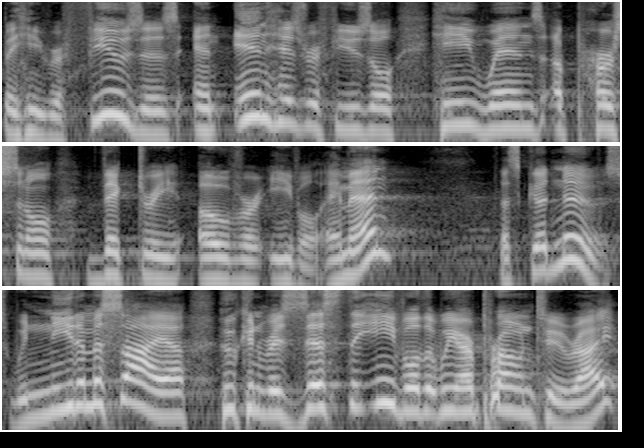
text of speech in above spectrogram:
but he refuses, and in his refusal, he wins a personal victory over evil. Amen? That's good news. We need a Messiah who can resist the evil that we are prone to, right?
